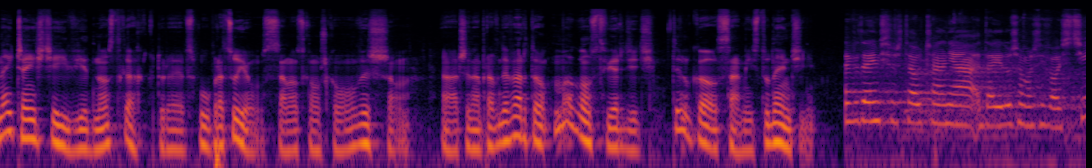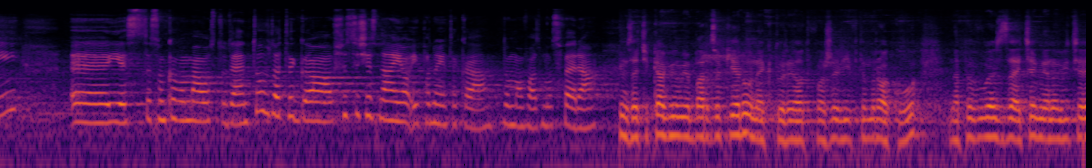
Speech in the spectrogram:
najczęściej w jednostkach, które współpracują z Sanocką Szkołą Wyższą. A czy naprawdę warto, mogą stwierdzić tylko sami studenci. Wydaje mi się, że ta uczelnia daje duże możliwości. Y, jest stosunkowo mało studentów, dlatego wszyscy się znają i panuje taka domowa atmosfera. Zaciekawił mnie bardzo kierunek, który otworzyli w tym roku na PWSZ, mianowicie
